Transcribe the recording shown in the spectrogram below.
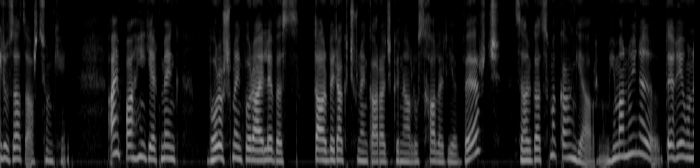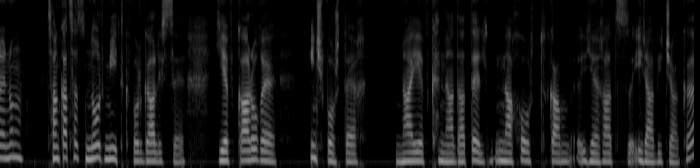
իր ուզած արդյունքին այն պահին, երբ մենք որոշում ենք, որ այլևս տարբերակ չունենք առաջ գնալու սխալեր եւ վերջ, զարգացումը կանգ է առնում։ Հիմա նույնը տեղի ունենում ցանկացած նոր միտք, որ գալիս է եւ կարող է ինչ որտեղ նաև քննադատել նախորդ կամ եղած իրավիճակը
